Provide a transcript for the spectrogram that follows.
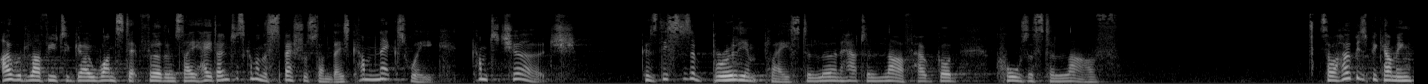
I would love you to go one step further and say, hey, don't just come on the special Sundays, come next week. Come to church. Because this is a brilliant place to learn how to love, how God calls us to love. So I hope it's becoming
